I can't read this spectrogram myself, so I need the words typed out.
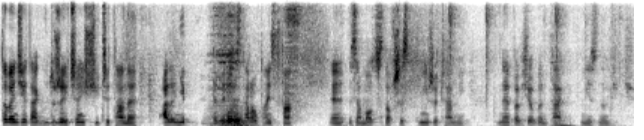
To będzie tak w dużej części czytane, ale nie będę się starał Państwa e, za mocno wszystkimi rzeczami, no, powiedziałbym tak, nie znudzić.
